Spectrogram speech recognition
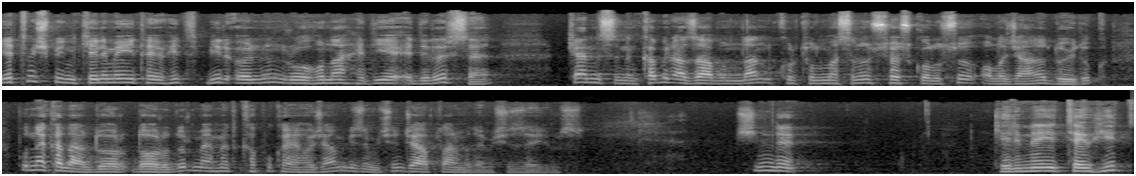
70 bin kelime-i tevhid bir ölünün ruhuna hediye edilirse kendisinin kabir azabından kurtulmasının söz konusu olacağını duyduk. Bu ne kadar doğ- doğrudur? Mehmet Kapukaya hocam bizim için cevaplar mı demiş izleyicimiz. Şimdi kelime-i tevhid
